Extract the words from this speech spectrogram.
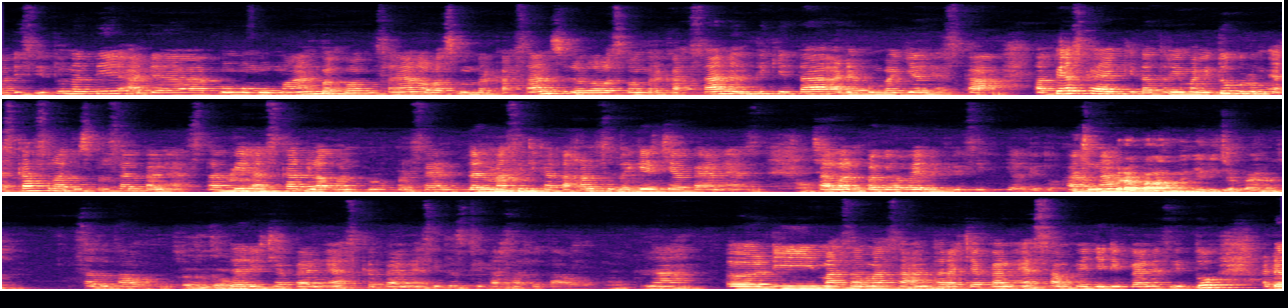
habis itu nanti ada pengumuman bahwa misalnya lolos pemberkasan, sudah lolos pemberkasan, nanti kita ada pembagian SK. Tapi SK yang kita terima itu belum SK 100% PNS, tapi Hmm. SK 80% dan masih Hmm. dikatakan sebagai CPNS, Oke. calon pegawai negeri sipil gitu. Itu Karena berapa lama jadi CPNS? satu tahun. Satu tahun. Dari CPNS ke PNS itu sekitar satu tahun. Oke. Nah, eh, di masa-masa antara CPNS sampai jadi PNS itu ada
